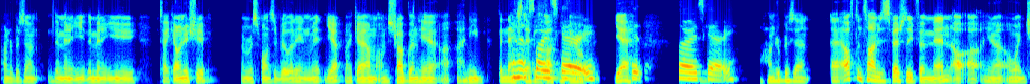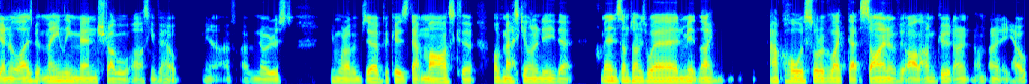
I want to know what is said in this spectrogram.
Hundred percent. The minute you, the minute you take ownership and responsibility and admit, yep, okay, I'm, I'm struggling here. I, I need the next and step. so is asking for help." scary. Yeah, It's so scary. hundred percent. Uh, oftentimes, especially for men, I, I, you know, I won't generalize, but mainly men struggle asking for help. You know, I've, I've noticed in what I've observed because that mask that, of masculinity that men sometimes wear, admit like alcohol is sort of like that sign of, oh, I'm good. I don't, I'm- don't need help.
